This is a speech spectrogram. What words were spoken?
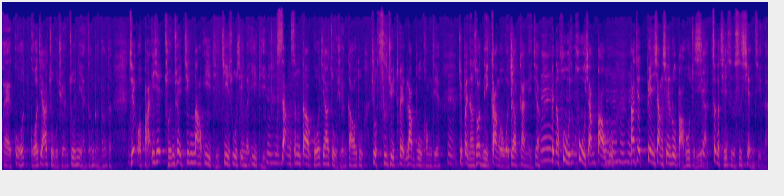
哎，国国家主权尊严等等等等，结果把一些纯粹经贸议题、技术性的议题上升到国家主权高度，就失去退让步空间，就变成说你干我，我就要干你，这样变成互互相报复，那就变相陷入保护主义了。这个其实是陷阱的。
